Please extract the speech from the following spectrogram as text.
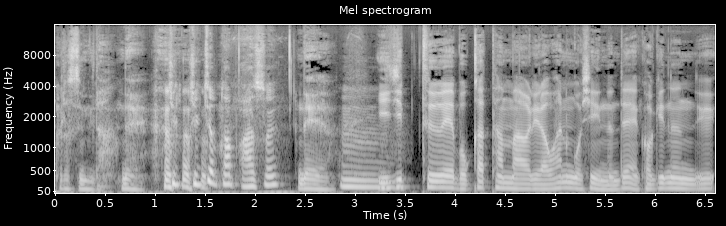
그렇습니다. 네. 직, 접다 봤어요? 네. 음. 이집트의 모카탄 마을이라고 하는 곳이 있는데 거기는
